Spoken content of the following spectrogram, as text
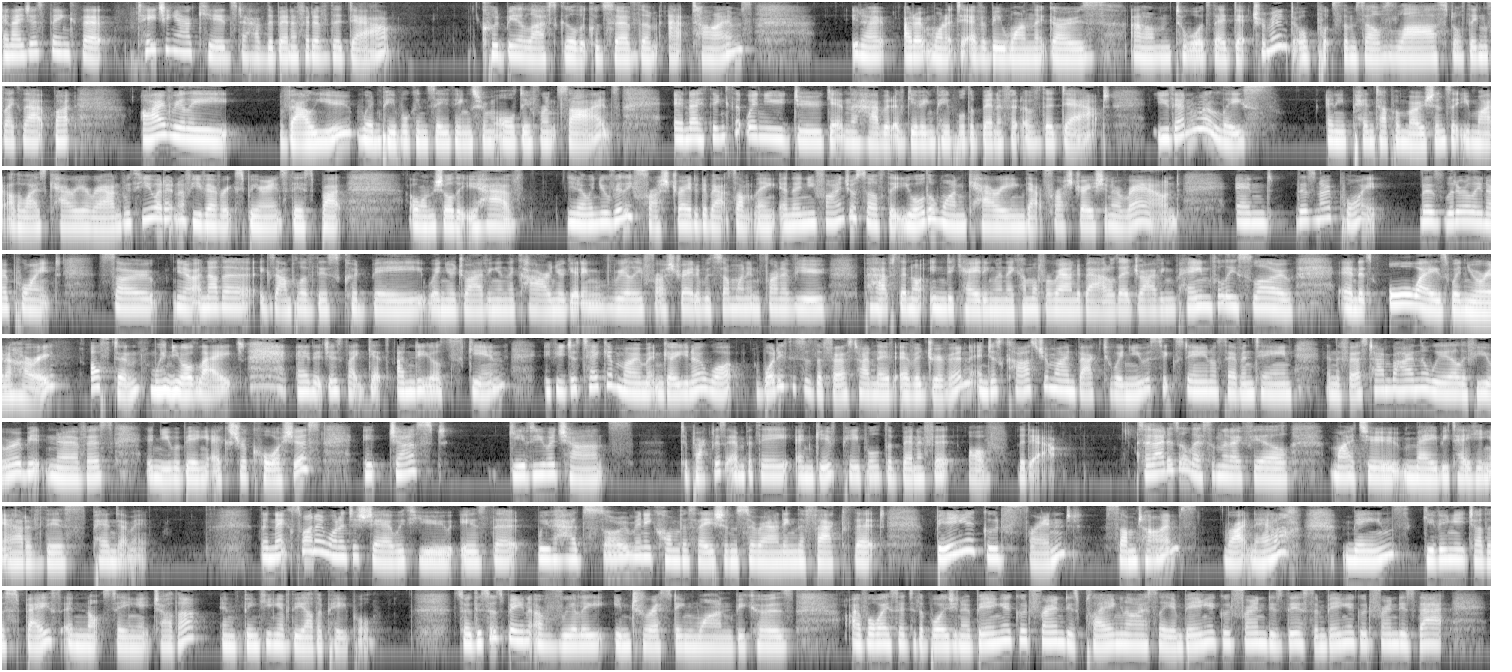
and I just think that teaching our kids to have the benefit of the doubt could be a life skill that could serve them at times. You know, I don't want it to ever be one that goes um, towards their detriment or puts themselves last or things like that. But I really value when people can see things from all different sides. And I think that when you do get in the habit of giving people the benefit of the doubt, you then release any pent up emotions that you might otherwise carry around with you. I don't know if you've ever experienced this, but oh, I'm sure that you have. You know, when you're really frustrated about something and then you find yourself that you're the one carrying that frustration around, and there's no point. There's literally no point. So, you know, another example of this could be when you're driving in the car and you're getting really frustrated with someone in front of you. Perhaps they're not indicating when they come off a roundabout or they're driving painfully slow. And it's always when you're in a hurry often when you're late and it just like gets under your skin, if you just take a moment and go, you know what? What if this is the first time they've ever driven? And just cast your mind back to when you were 16 or 17 and the first time behind the wheel, if you were a bit nervous and you were being extra cautious, it just gives you a chance to practice empathy and give people the benefit of the doubt. So, that is a lesson that I feel my two may be taking out of this pandemic. The next one I wanted to share with you is that we've had so many conversations surrounding the fact that being a good friend sometimes, right now, means giving each other space and not seeing each other and thinking of the other people. So, this has been a really interesting one because I've always said to the boys, you know, being a good friend is playing nicely, and being a good friend is this, and being a good friend is that.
